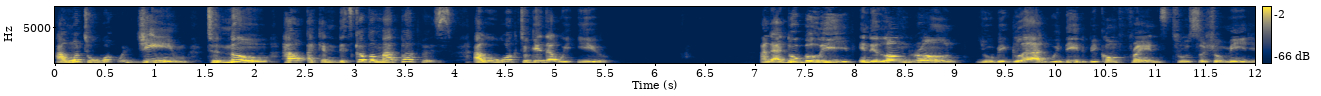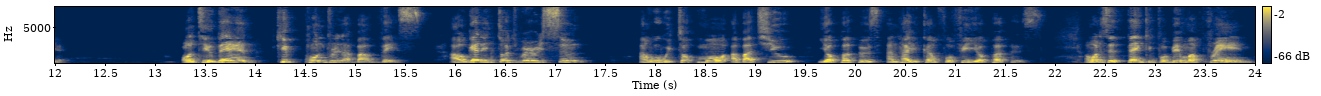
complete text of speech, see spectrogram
I want to work with Jim to know how I can discover my purpose. I will work together with you. And I do believe in the long run, you'll be glad we did become friends through social media. Until then, keep pondering about this. I'll get in touch very soon and we will talk more about you, your purpose, and how you can fulfill your purpose. I want to say thank you for being my friend.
